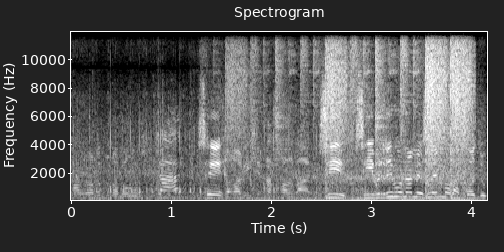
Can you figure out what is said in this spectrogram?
Per, per velocitat, Sí, que la bici t'ha salvat. sí, si arribo una més lent me la foto.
